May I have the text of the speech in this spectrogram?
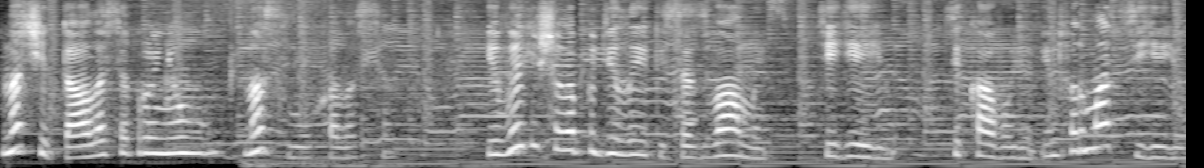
Начиталася про нього, наслухалася і вирішила поділитися з вами тією цікавою інформацією,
